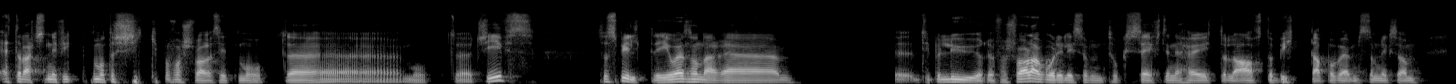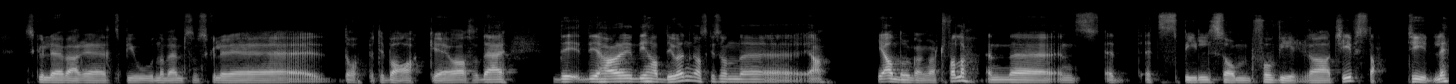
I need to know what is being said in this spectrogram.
Etter hvert som de fikk på en måte skikk på forsvaret sitt mot, mot Chiefs, så spilte de jo en sånn derre type lureforsvar, da, hvor de liksom tok safetyene høyt og lavt og bytta på hvem som liksom skulle være spion, og hvem som skulle eh, droppe tilbake. og altså det er, de, de, har, de hadde jo en ganske sånn eh, ja, i andre omgang i hvert fall, da, en, eh, en, et, et spill som forvirra Chiefs, da, tydelig.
